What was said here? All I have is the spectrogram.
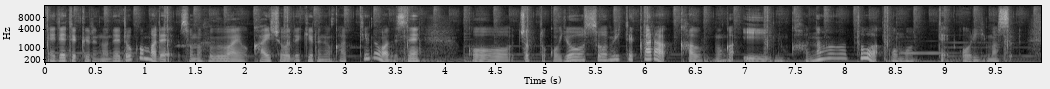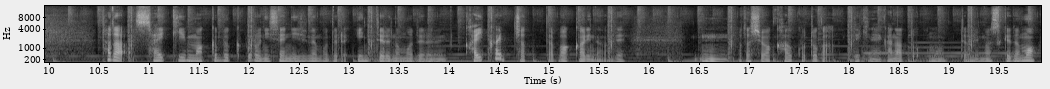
出てくるので、どこまでその不具合を解消できるのかっていうのはですね、こう、ちょっとこう様子を見てから買うのがいいのかなとは思っております。ただ、最近 MacBook Pro 2020年モデル、インテルのモデルに買い替えちゃったばかりなので、うん、私は買うことができないかなと思っておりますけども、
